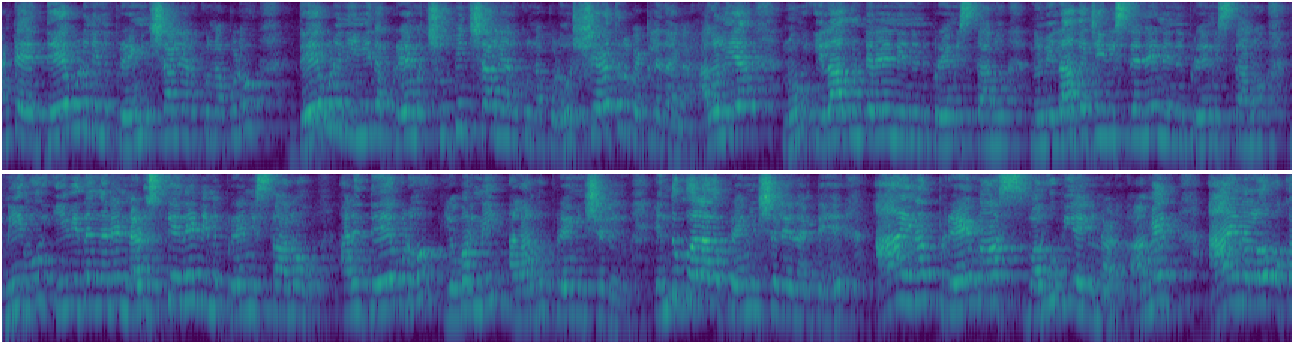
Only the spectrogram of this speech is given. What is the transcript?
అంటే దేవుడు నిన్ను ప్రేమించాలి అనుకున్నప్పుడు దేవుడు నీ మీద ప్రేమ చూపించాలి అనుకున్నప్పుడు షరతులు పెట్టలేదు ఆయన. అలలియ నువ్వు ఇలాగుంటేనే నేను నిన్ను ప్రేమిస్తాను. నువ్వు ఇలాగ జీవిస్తేనే నిన్ను ప్రేమిస్తాను. నీవు ఈ విధంగానే నడుస్తేనే నిన్ను ప్రేమిస్తాను అని దేవుడు ఎవరిని అలాగ ప్రేమించలేదు. ఎందుకు అలాగ ప్రేమించలేదంటే ఆయన ప్రేమ స్వరూపి అయి ఉన్నాడు. ఆమె ఆయనలో ఒక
